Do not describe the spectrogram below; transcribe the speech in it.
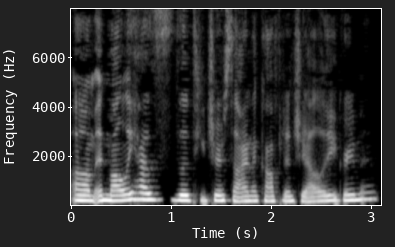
Um, and Molly has the teacher sign a confidentiality agreement,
